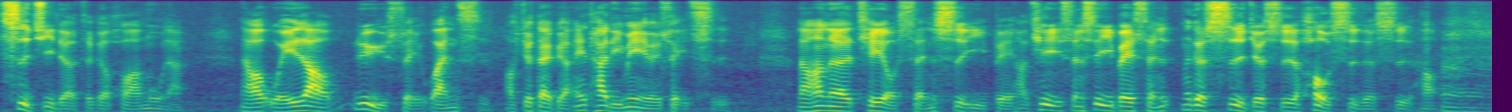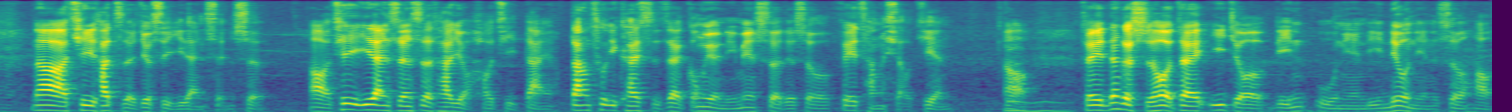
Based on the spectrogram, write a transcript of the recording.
四季的这个花木啦。然后围绕绿水湾池，哦，就代表哎，它里面有水池。然后呢，且有神士一碑。哈，其实神士一碑，神那个士就是后世的事。哈，那其实它指的就是宜兰神社。啊，其实宜兰神社它有好几代。当初一开始在公园里面设的时候，非常小间。啊，所以那个时候，在一九零五年、零六年的时候，哈，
